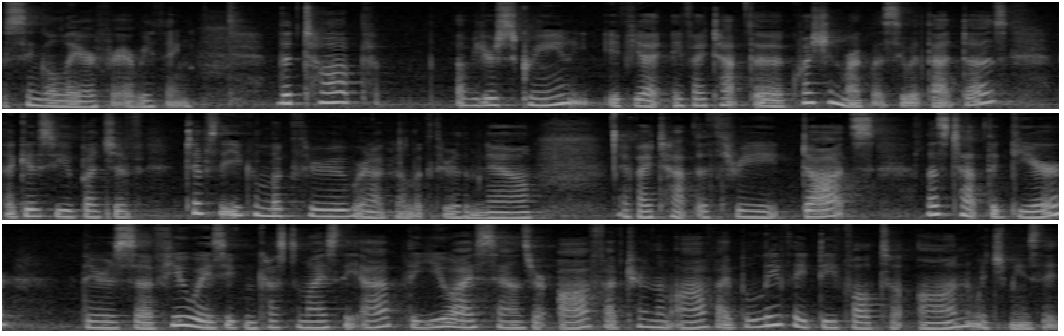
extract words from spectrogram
a single layer for everything. The top of your screen, if you if I tap the question mark, let's see what that does. That gives you a bunch of tips that you can look through. We're not going to look through them now. If I tap the three dots, let's tap the gear. There's a few ways you can customize the app. The UI sounds are off. I've turned them off. I believe they default to on, which means that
